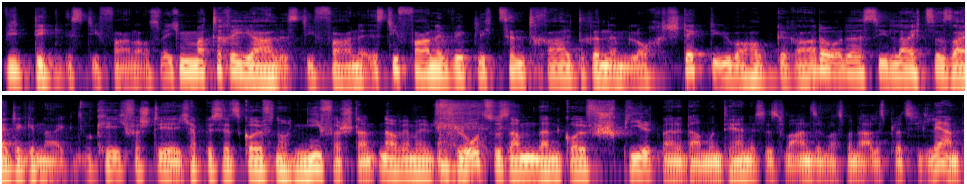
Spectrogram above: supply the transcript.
wie dick ist die Fahne, aus welchem Material ist die Fahne, ist die Fahne wirklich zentral drin im Loch, steckt die überhaupt gerade oder ist sie leicht zur Seite geneigt? Okay, ich verstehe. Ich habe bis jetzt Golf noch nie verstanden, aber wenn man mit Flo zusammen dann Golf spielt, meine Damen und Herren, es ist Wahnsinn, was man da alles plötzlich lernt.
